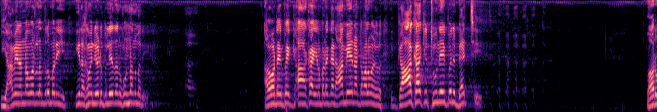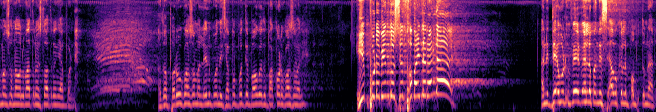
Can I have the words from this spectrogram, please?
ఈ ఆమె అన్న వాళ్ళందరూ మరి ఈ రకమైన ఏడుపు లేదనుకుంటున్నాను మరి. అలవాటైపోయి గాక వినపడం కానీ ఆమె అంటే వాళ్ళ గాకాకి ట్యూన్ అయిపోయిన బ్యాచి. మారు మనసు ఉన్న వాళ్ళు మాత్రం స్తోత్రం చెప్పండి. అదో పరువు కోసం లేనిపోయింది లేనిపోంది చెప్పకపోతే బాగోదు పక్కోడు కోసం అని ఇప్పుడు విందు సిద్ధమైంది రండి! అని దేవుడు వేవేల మంది సేవకులను పంపుతున్నారు.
